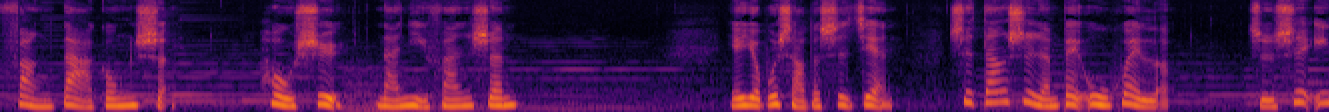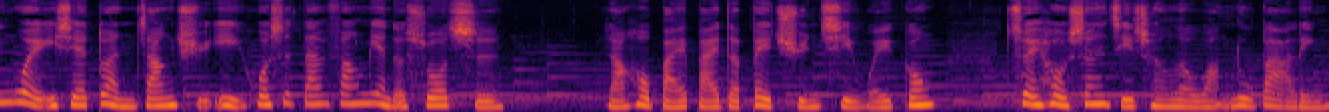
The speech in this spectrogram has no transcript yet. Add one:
放大公审，后续难以翻身。也有不少的事件是当事人被误会了，只是因为一些断章取义或是单方面的说辞，然后白白的被群起围攻，最后升级成了网络霸凌。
